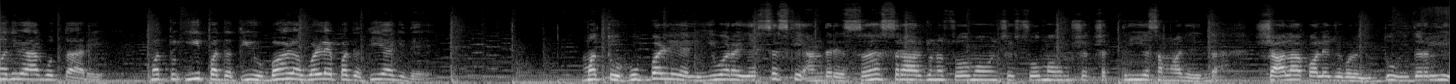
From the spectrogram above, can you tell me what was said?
ಮದುವೆ ಆಗುತ್ತಾರೆ. ಮತ್ತು ಈ ಪದ್ಧತಿಯು ಬಹಳ ಒಳ್ಳೆ ಪದ್ಧತಿಯಾಗಿದೆ. ಮತ್ತು ಹುಬ್ಬಳ್ಳಿಯಲ್ಲಿ ಇವರ ಎಸ್ ಎಸ್ ಕೆ ಅಂದರೆ ಸಹಸ್ರಾರ್ಜುನ ಸೋಮವಂಶ ಸೋಮವಂಶ ಕ್ಷತ್ರಿಯ ಸಮಾಜದಿಂದ ಶಾಲಾ ಕಾಲೇಜುಗಳು ಇದ್ದು, ಇದರಲ್ಲಿ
